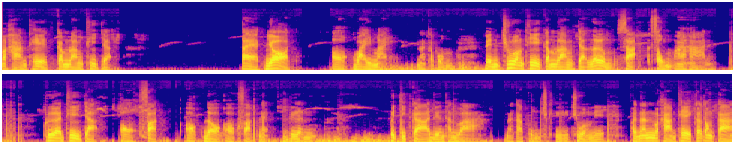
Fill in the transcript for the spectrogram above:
มะขามเทศกำลังที่จะแตกยอดออกใบใหม่นะครับผมเป็นช่วงที่กำลังจะเริ่มสะสมอาหาร เพื่อที่จะออกฝัก ออกดอกออกฝักเนี่ยเดือนพฤศจิกาเดือนธันวานะครับผมคือช่วงนี้ เพราะฉะนั้นมะขามเทศก็ต้องการ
